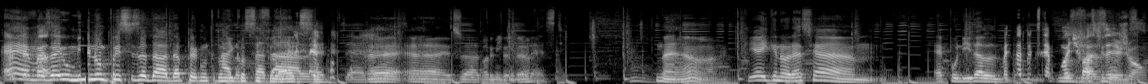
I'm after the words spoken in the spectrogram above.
É, mas aí o Mini não precisa da, da pergunta do Ah. Let's, é. É, é, exato, entendeu? ignorância. Não, e a ignorância é punida. Mas sabe o que você pode fazer. João?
